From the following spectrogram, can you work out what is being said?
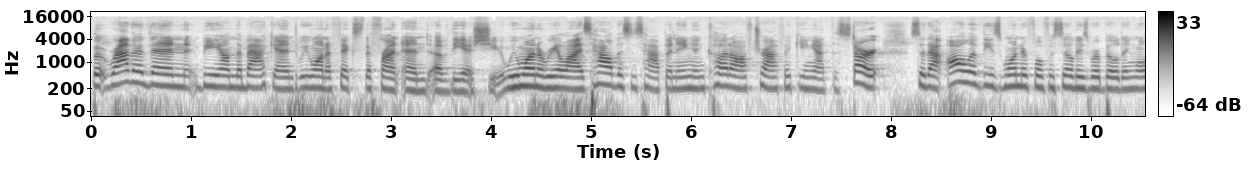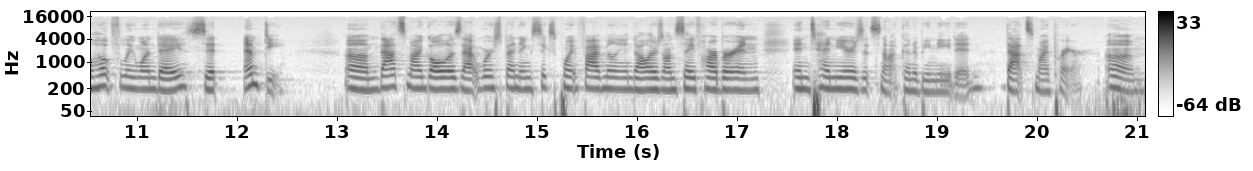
but rather than be on the back end, we want to fix the front end of the issue. We want to realize how this is happening and cut off trafficking at the start so that all of these wonderful facilities we're building will hopefully one day sit empty. Um, that's my goal is that we're spending $6.5 million on Safe Harbor, and in 10 years, it's not going to be needed. That's my prayer. Um,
